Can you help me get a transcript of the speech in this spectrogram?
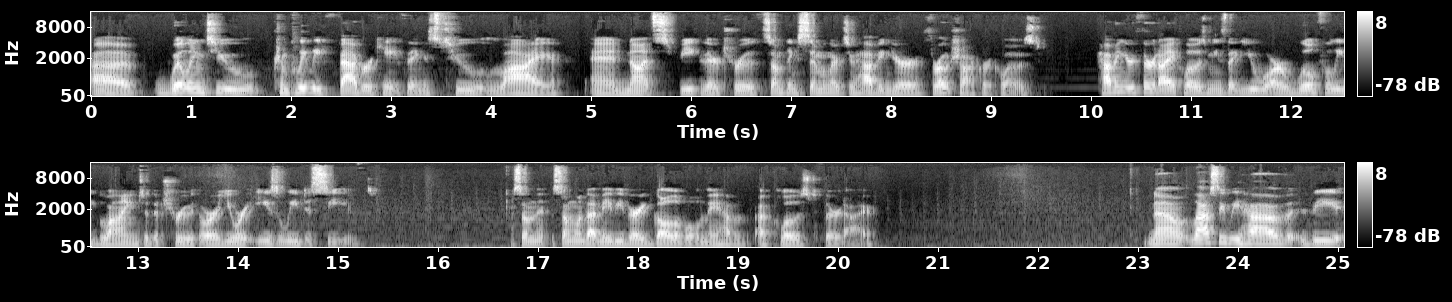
uh, willing to completely fabricate things, to lie and not speak their truth. Something similar to having your throat chakra closed. Having your third eye closed means that you are willfully blind to the truth or you are easily deceived. Some, someone that may be very gullible may have a, a closed third eye. Now, lastly, we have the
